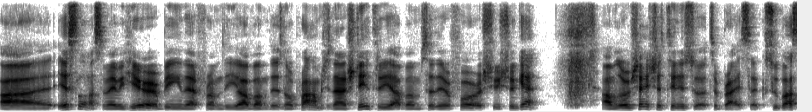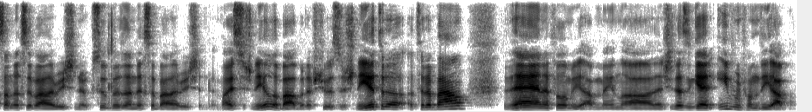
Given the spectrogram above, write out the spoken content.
uh, Islam. So maybe here, being that from the Yavam there's no problem, she's not a to the Yavam, so therefore she should get. It's a brisa. Ksubas on nichsa bala rishon, ksubas on nichsa bala rishon. Ma'isa shniyah bal, but if she was a shniyah to the to bal, then a film yab main law, then she doesn't get even from the yabam.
